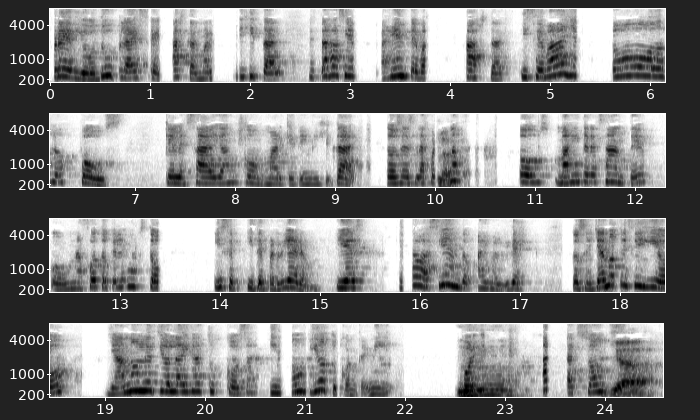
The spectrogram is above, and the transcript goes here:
predio o dupla ese hashtag marketing digital, estás haciendo que la gente va a hashtag y se vayan todos los posts que le salgan con marketing digital. Entonces, las personas post más interesante o una foto que les gustó y, se, y te perdieron. Y es, ¿qué estaba haciendo? Ay, me olvidé. Entonces ya no te siguió, ya no le dio like a tus cosas y no vio tu contenido. Porque mm, son ya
